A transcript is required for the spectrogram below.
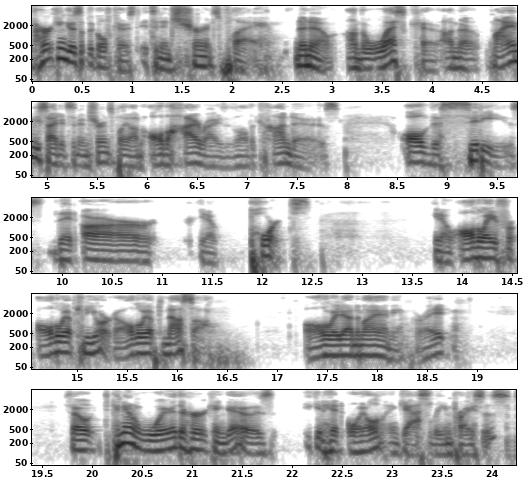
if hurricane goes up the Gulf Coast, it's an insurance play. No, no. On the West Coast, on the Miami side, it's an insurance play on all the high rises, all the condos, all the cities that are, you know, ports. You know, all the way for all the way up to New York, all the way up to Nassau, all the way down to Miami, right? So depending on where the hurricane goes, it can hit oil and gasoline prices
